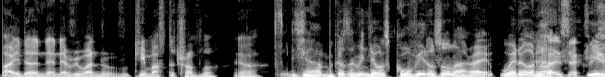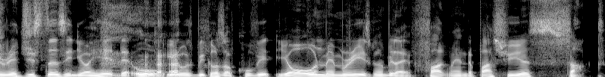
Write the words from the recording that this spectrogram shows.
Biden and everyone who came after Trump. lor. Yeah, Yeah, because I mean, there was COVID also, lah, right? Whether or yeah, not exactly. it registers in your head that, oh, it was because of COVID, your own memory is going to be like, fuck, man, the past few years sucked.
